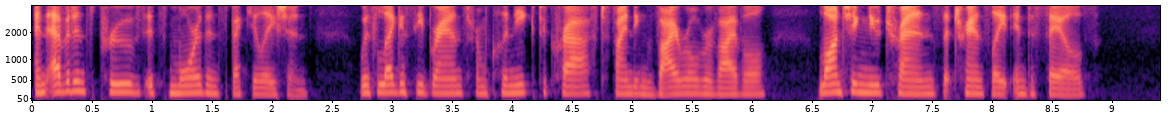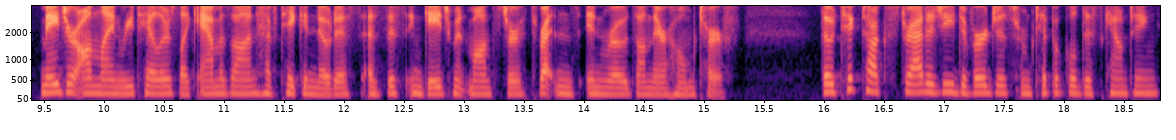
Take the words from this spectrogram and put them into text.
And evidence proves it's more than speculation, with legacy brands from Clinique to Kraft finding viral revival, launching new trends that translate into sales. Major online retailers like Amazon have taken notice as this engagement monster threatens inroads on their home turf. Though TikTok's strategy diverges from typical discounting,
